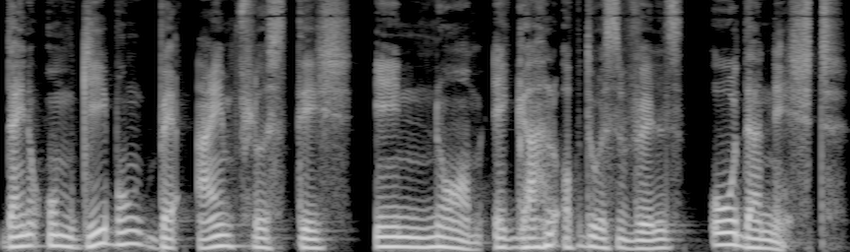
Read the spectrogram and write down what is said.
deine Umgebung beeinflusst dich enorm, egal ob du es willst oder nicht.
